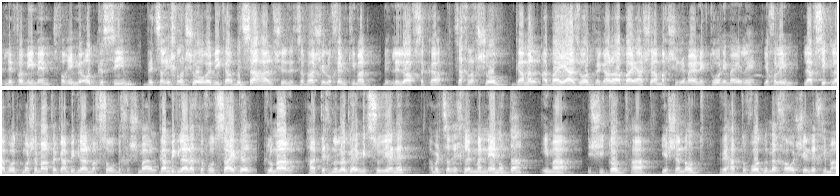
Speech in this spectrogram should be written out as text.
לפעמים הם תפרים מאוד גסים, וצריך לחשוב, ובעיקר בצה"ל, שזה צבא שלוחם כמעט ללא הפסקה, צריך לחשוב גם על הבעיה הזאת וגם על הבעיה שהמכשירים האלקטרונים האלה יכולים להפסיק לעבוד, כמו שאמרת, גם בגלל מחסור בחשמל, גם בגלל התקפות סייבר, כלומר, הטכנולוגיה היא מצוינת, אבל צריך למנן אותה עם השיטות הישנות והטובות במרכאות של לחימה.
